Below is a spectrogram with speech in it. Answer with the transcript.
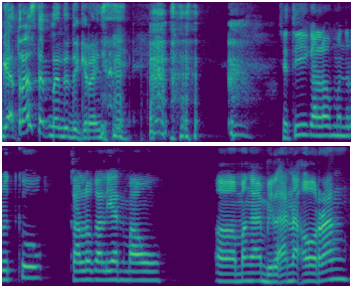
Nggak trusted nanti dikiranya. Jadi kalau menurutku kalau kalian mau eh, mengambil anak orang,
